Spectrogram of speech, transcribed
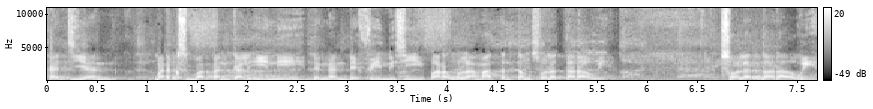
kajian pada kesempatan kali ini dengan definisi para ulama tentang solat tarawih. Solat tarawih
